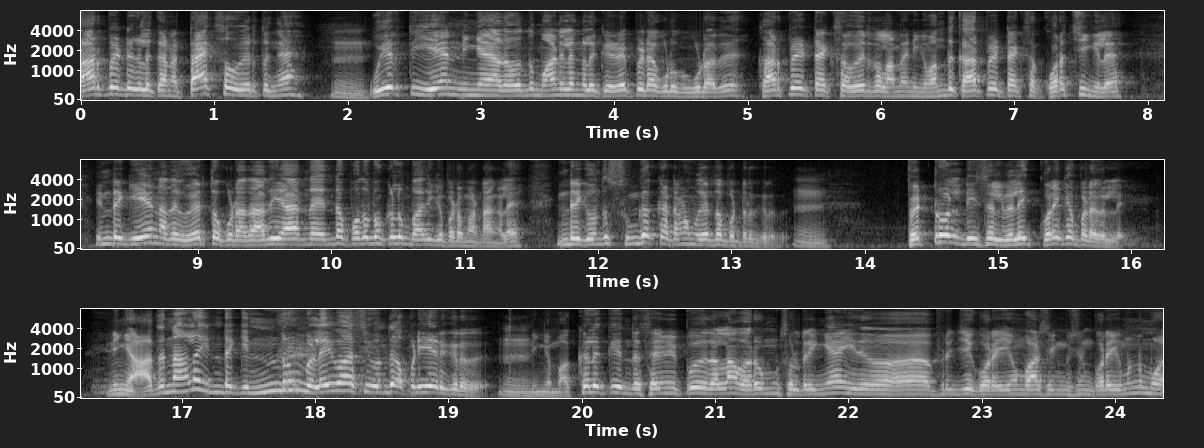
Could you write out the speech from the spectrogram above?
கார்ப்பரேட்டுகளுக்கான டாக்ஸை உயர்த்துங்க. உயர்த்தி ஏன் நீங்க அதை வந்து மாநிலங்களுக்கு இழப்பீடா கொடுக்க கூடாது கார்ப்பரேட் டாக்ஸை உயர்த்தலாமே. நீங்க வந்து கார்ப்பரேட் டாக்ஸை குறைச்சிங்களே. இன்றைக்கு ஏன் அதை உயர்த்தக்கூடாது? அது யார் எந்த பொதுமக்களும் பாதிக்கப்பட மாட்டாங்களே. இன்றைக்கு வந்து சுங்க கட்டணம் உயர்த்தப்பட்டிருக்கிறது. பெட்ரோல் டீசல் விலை குறைக்கப்படவில்லை. நீங்க அதனால இன்றைக்கு இன்னும் விலைவாசி வந்து அப்படியே இருக்கிறது. நீங்க மக்களுக்கு இந்த சேமிப்பு இதெல்லாம் வரும்னு சொல்றீங்க. இது ஃப்ரிட்ஜ் குறையும் வாஷிங் மிஷின் குறையும்னு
